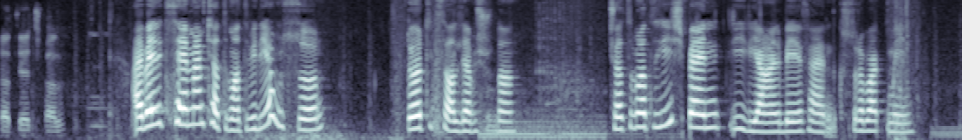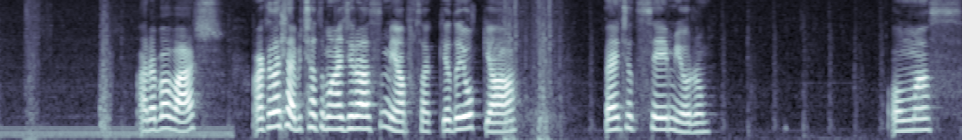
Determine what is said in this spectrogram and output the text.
Çatıya çıkalım. Ay ben hiç sevmem çatım atı biliyor musun? 4x alacağım şuradan. Çatım atı hiç benlik değil yani beyefendi kusura bakmayın. Araba var. Arkadaşlar bir çatı macerası mı yapsak ya da yok ya. Ben çatı sevmiyorum. Olmaz.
